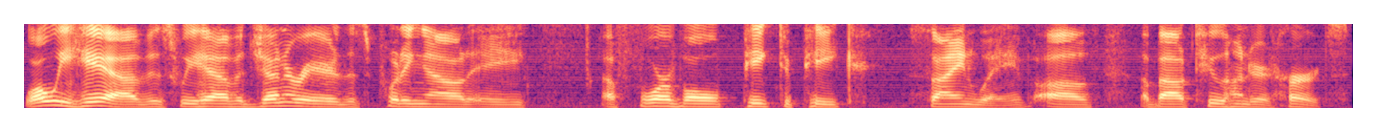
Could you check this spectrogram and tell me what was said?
What we have is we have a generator that's putting out a, a 4 volt peak to peak sine wave of about 200 hertz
